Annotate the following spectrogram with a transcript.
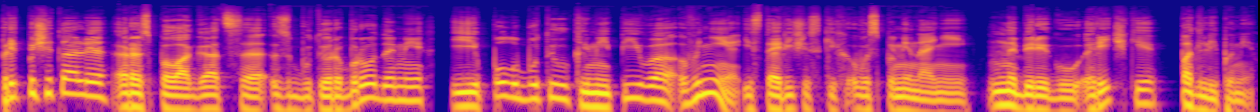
предпочитали располагаться с бутербродами и полубутылками пива вне исторических воспоминаний на берегу речки под липами.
